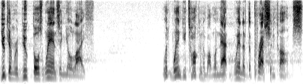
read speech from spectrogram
you can rebuke those winds in your life. What wind you talking about? When that wind of depression comes,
